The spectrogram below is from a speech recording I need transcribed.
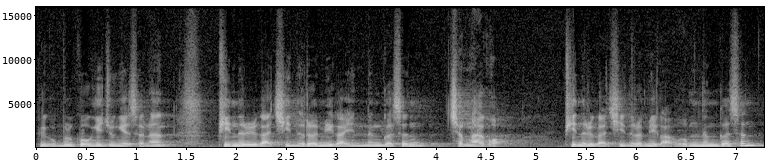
그리고 물고기 중에서는 비늘과 지느러미가 있는 것은 정하고 비늘과 지느러미가 없는 것은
